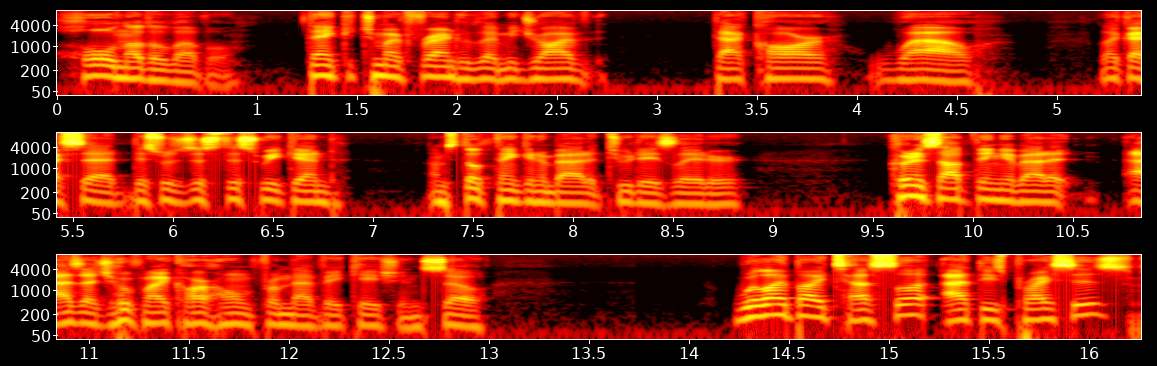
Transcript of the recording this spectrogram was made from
whole nother level. Thank you to my friend who let me drive that car. Wow. Like I said, this was just this weekend. I'm still thinking about it two days later. Couldn't stop thinking about it as I drove my car home from that vacation. So, will I buy Tesla at these prices?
